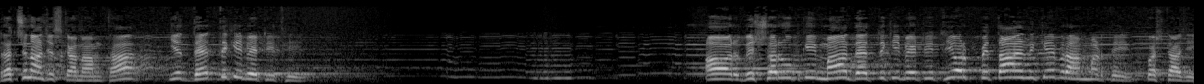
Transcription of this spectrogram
रचना जिसका नाम था, ये दैत्य की बेटी थी। और विश्वरूप की माँ दैत्य की बेटी थी और पिता इनके ब्राह्मण थे, त्वष्टा जी।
